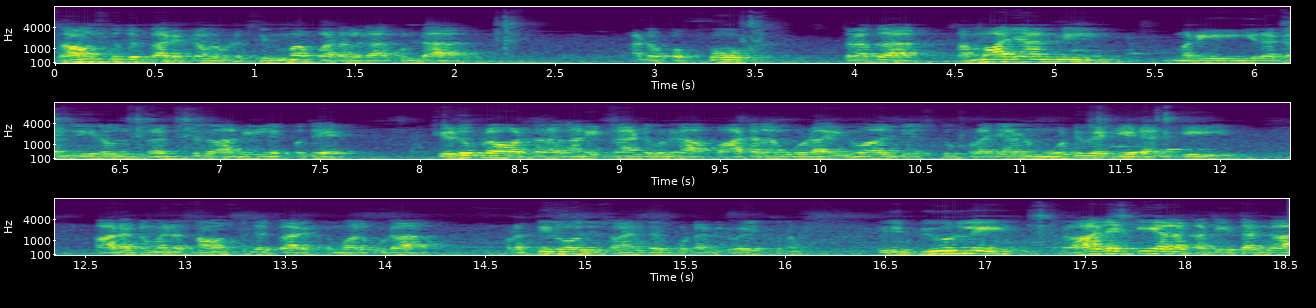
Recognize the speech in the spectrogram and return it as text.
సాంస్కృతిక కార్యక్రమాలు కూడా సినిమా పాటలు కాకుండా అంటే ఒక ఫోక్ తర్వాత సమాజాన్ని మరి ఈ రకంగా ఈరోజు డ్రగ్స్ కానీ లేకపోతే చెడు ప్రవర్తన కానీ ఇట్లాంటివి ఆ పాటలను కూడా ఇన్వాల్వ్ చేస్తూ ప్రజలను మోటివేట్ చేయడానికి ఆ రకమైన సాంస్కృతిక కార్యక్రమాలు కూడా ప్రతిరోజు సాయంత్రం పూట నిర్వహిస్తున్నాం. ఇది ప్యూర్లీ రాజకీయాలకు అతీతంగా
